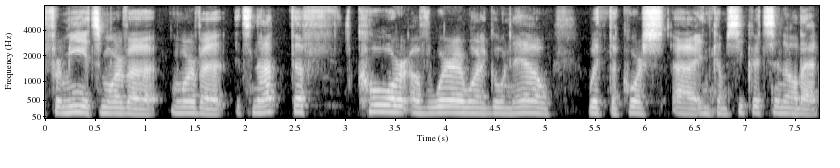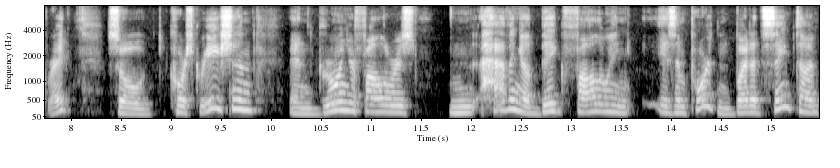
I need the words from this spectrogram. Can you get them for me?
for me it's more of a more of a it's not the core of where I want to go now with the course uh, income secrets and all that right? So course creation and growing your followers having a big following is important but at the same time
